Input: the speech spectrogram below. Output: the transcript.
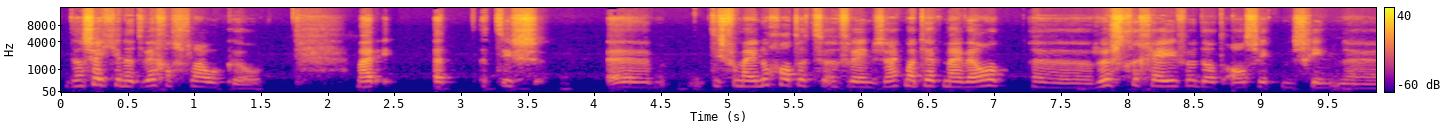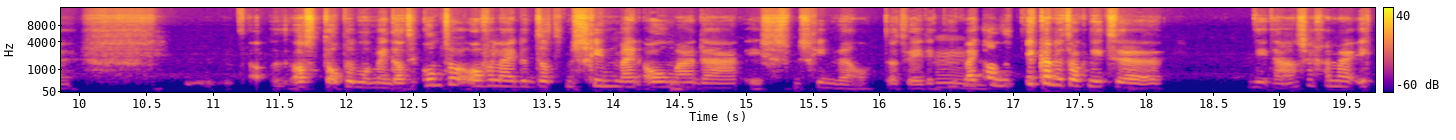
dan zet je het weg als flauwekul. Maar het, het, is, uh, het is voor mij nog altijd een vreemde zaak, maar het heeft mij wel uh, rust gegeven dat als ik misschien, uh, als het op het moment dat ik kom te overlijden, dat misschien mijn oma daar is. Misschien wel, dat weet ik mm. niet. Maar ik kan het, ik kan het ook niet, niet aanzeggen, maar ik,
